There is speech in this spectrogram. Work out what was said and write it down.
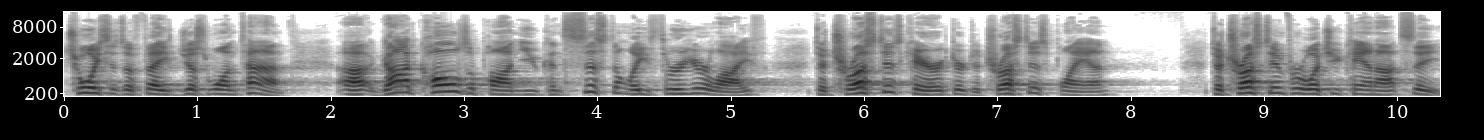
choices of faith just one time. Uh, God calls upon you consistently through your life to trust His character, to trust His plan, to trust Him for what you cannot see.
